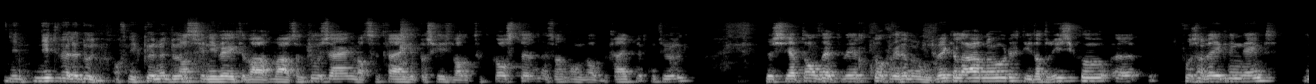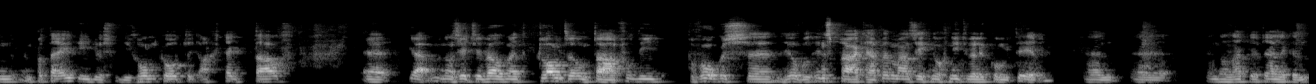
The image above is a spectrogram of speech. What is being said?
niet, niet, willen doen of niet kunnen doen. Als ze niet weten waar, waar ze aan toe zijn, wat ze krijgen precies, wat het gaat kosten. Dat is wel begrijpelijk natuurlijk. Dus je hebt altijd weer, toch weer een ontwikkelaar nodig die dat risico uh, voor zijn rekening neemt. Een, een, partij die dus die grond koopt, de architect betaalt. Uh, ja, dan zit je wel met klanten om tafel die vervolgens uh, heel veel inspraak hebben, maar zich nog niet willen committeren. En, en dan heb je uiteindelijk een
